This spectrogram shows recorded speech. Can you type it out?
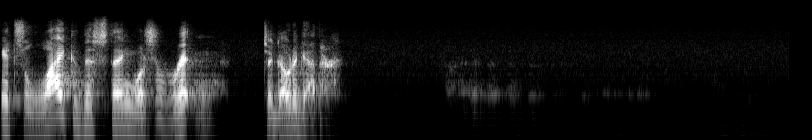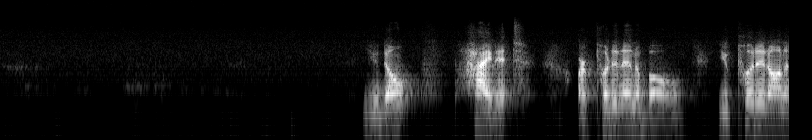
It's like this thing was written to go together. You don't hide it or put it in a bowl. You put it on a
